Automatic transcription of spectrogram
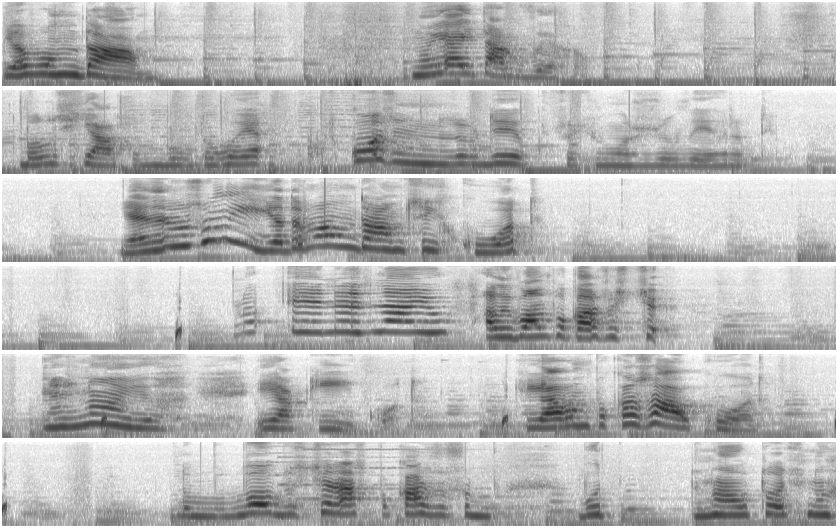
Я вам дам. Ну я і так виграв. Бо я тут був, того я кожен завжди щось може виграти. Я не розумію, я вам дам цей код. Вам покажу ще. Не знаю, який код. Чи Я вам показав код. Бо ще раз покажу, щоб знав точно,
